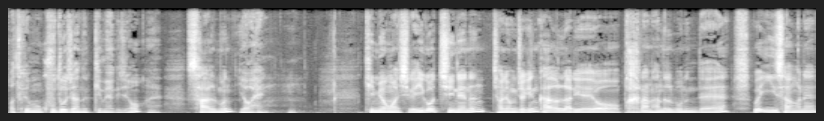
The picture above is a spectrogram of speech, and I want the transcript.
어떻게 보면 구도자 느낌의 그죠? 네. 삶은 여행. 음. 김영화 씨가 이곳 진해는 전형적인 가을날이에요. 파란 하늘 보는데 왜 이상한의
